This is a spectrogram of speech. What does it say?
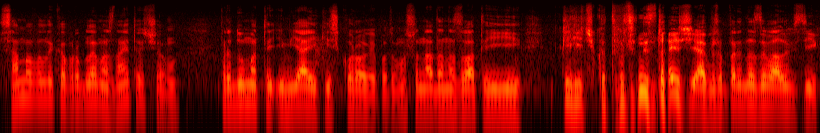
Сама велика проблема, знаєте в чому? Придумати ім'я якійсь корові, тому що треба назвати її клічку, ти вже не знаєш як, вже переназивали всіх.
